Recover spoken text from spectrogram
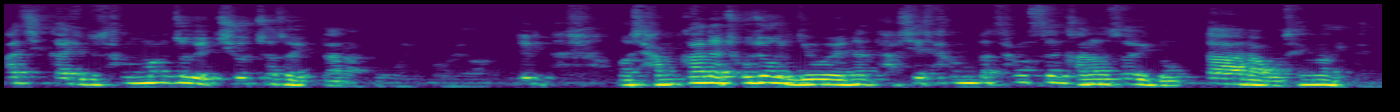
아직까지도 상방적에 치우쳐져 있다라고 보고 있고요. 어, 잠깐의 조정 이후에는 다시 상, 상승 가능성이 높다라고 생각이 됩니다.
